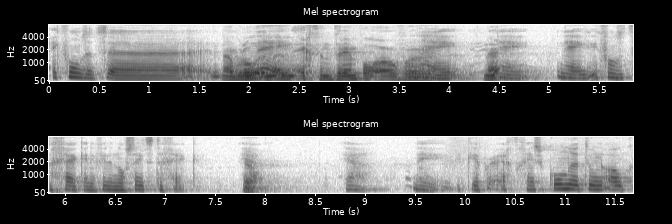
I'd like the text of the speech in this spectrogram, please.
Ik vond het. nou, ik bedoel, nee. een, een, echt een drempel over. Nee, nee. nee. Nee, ik vond het te gek en ik vind het nog steeds te gek. Ja. Ja, ja. nee, ik heb er echt geen seconde toen ook...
